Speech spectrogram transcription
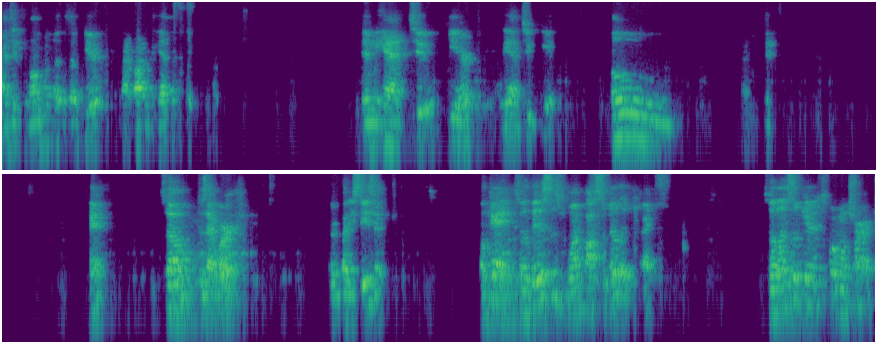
I took the long one that was up here, and I brought them together. Then we had two here, we had two here. Oh. Okay, so does that work? Everybody sees it? Okay, so this is one possibility, right? So let's look at its formal charge.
